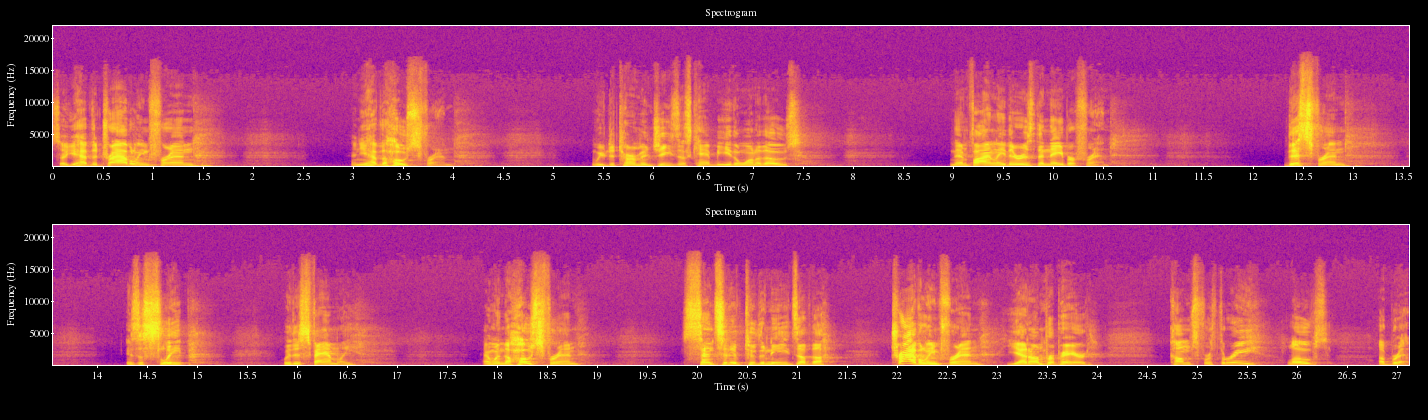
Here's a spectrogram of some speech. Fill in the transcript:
So you have the traveling friend and you have the host friend. We've determined Jesus can't be either one of those. And then finally, there is the neighbor friend. This friend is asleep with his family, and when the host friend, sensitive to the needs of the traveling friend, yet unprepared, comes for three loaves of bread.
